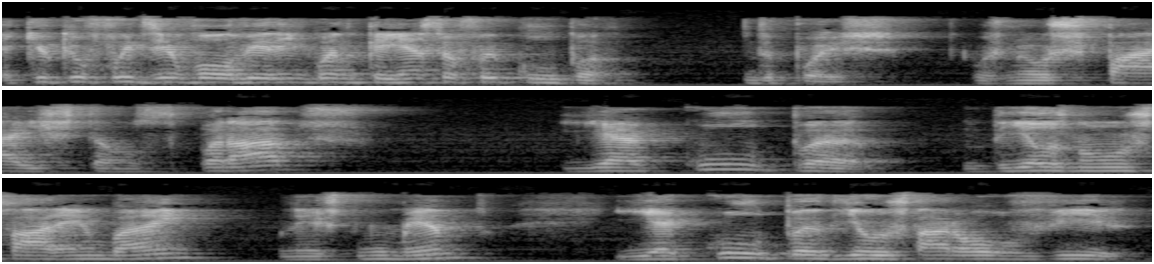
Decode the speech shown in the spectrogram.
aquilo que eu fui desenvolver enquanto criança foi culpa. Depois, os meus pais estão separados e a culpa de eles não estarem bem neste momento e a culpa de eu estar a ouvir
